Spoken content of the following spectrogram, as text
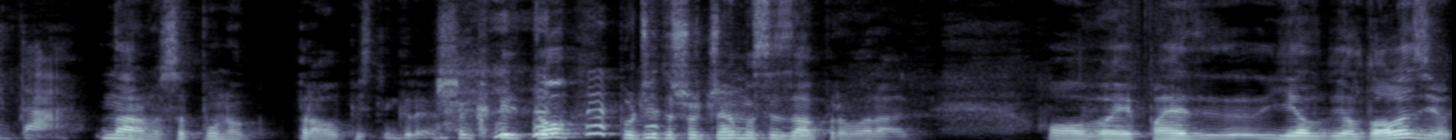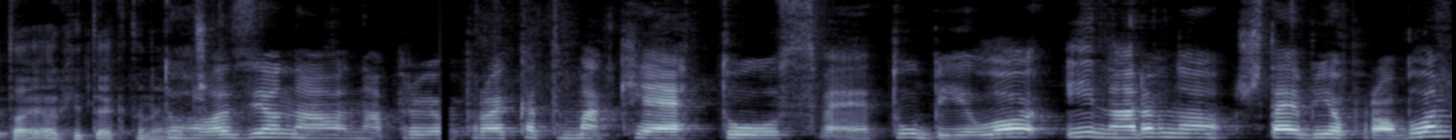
Da. naravno sa puno pravopisnih grešaka i to, pročitaš o čemu se zapravo radi. Ovaj, pa je, jel, jel dolazio taj arhitekta Nemački? dolazio na, napravio projekat, maketu, sve je tu bilo i naravno šta je bio problem?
